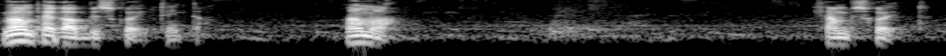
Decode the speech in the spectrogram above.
Vamos pegar o biscoito então. Vamos lá. Quer um biscoito?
